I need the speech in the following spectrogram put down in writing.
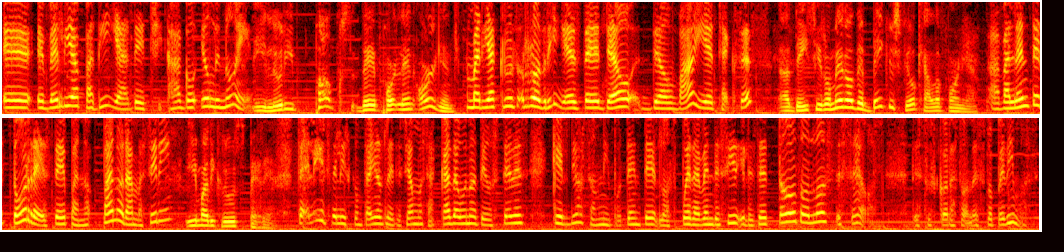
eh, Evelia Padilla de Chicago, Illinois. Y De Portland, Oregon. María Cruz Rodríguez de Del, Del Valle, Texas. A Daisy Romero de Bakersfield, California. A Valente Torres de Pano- Panorama City. Y Maricruz Pérez. Feliz, feliz cumpleaños le deseamos a cada uno de ustedes que el Dios omnipotente los pueda bendecir y les dé todos los deseos de sus corazones. Lo pedimos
